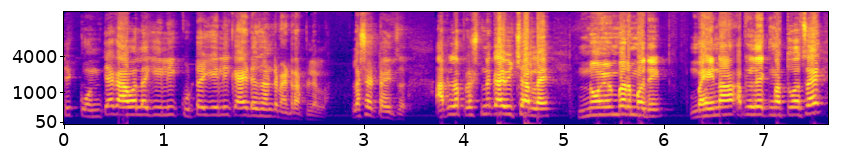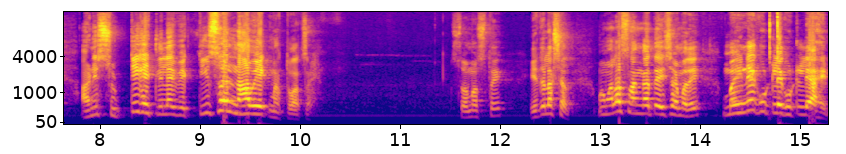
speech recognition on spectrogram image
ती कोणत्या गावाला गेली कुठं गेली काय डझंट मॅटर आपल्याला. लक्षात ठेवायचं. आपला प्रश्न काय विचारलाय? नोव्हेंबरमध्ये महिना आपल्याला एक महत्त्वाचा आहे आणि सुट्टी घेतलेल्या व्यक्तीचं नाव एक महत्वाचं आहे. समजते येते लक्षात. मग मला सांगा त्याच्यामध्ये महिने कुठले कुठले आहेत?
